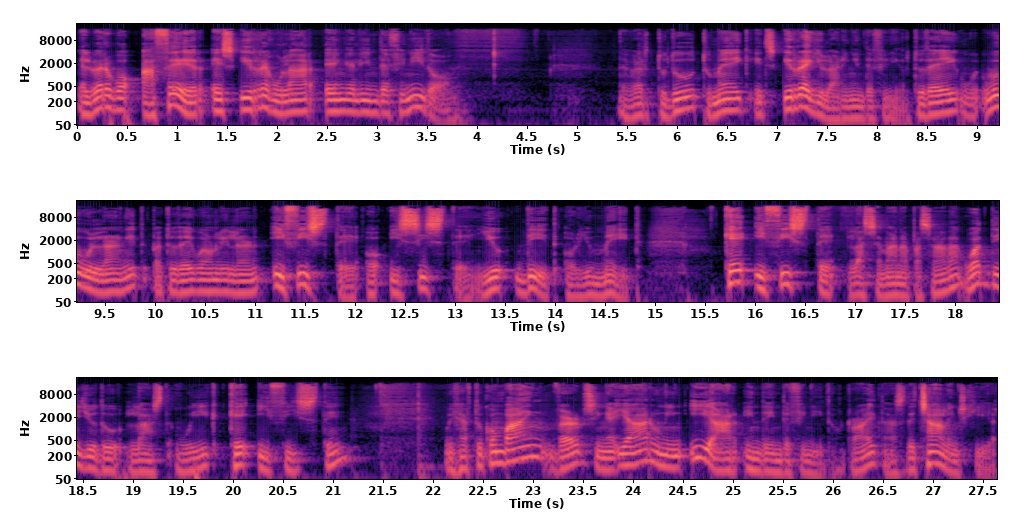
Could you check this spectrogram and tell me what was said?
El verbo hacer es irregular en el indefinido. The verb to do, to make, it's irregular in indefinido. Today we will learn it, but today we only learn hiciste o hiciste, you did or you made. ¿Qué hiciste la semana pasada? What did you do last week? ¿Qué hiciste? We have to combine verbs in ER and in ER in the indefinido, right? That's the challenge here.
